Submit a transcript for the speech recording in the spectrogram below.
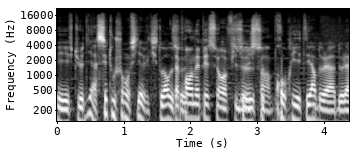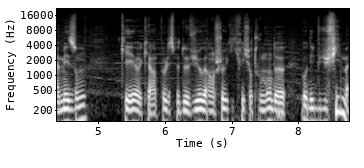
Et tu l'as dit, assez touchant aussi avec l'histoire de Ça ce, prend en épaisseur au fil ce- de ce propriétaire de la, de la maison qui est, qui est un peu l'espèce de vieux grincheux qui crie sur tout le monde au début du film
